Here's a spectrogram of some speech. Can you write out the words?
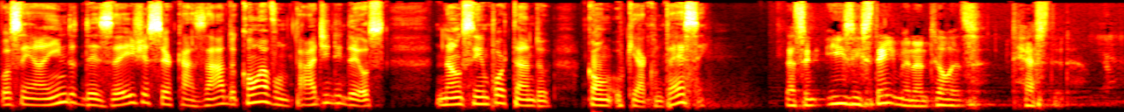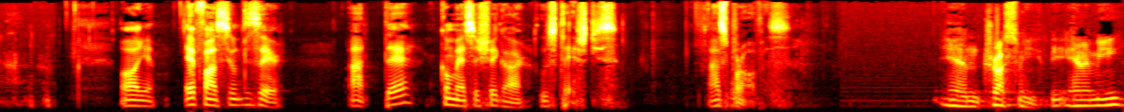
Você ainda deseja ser casado com a vontade de Deus, não se importando com o que acontece? That's an easy statement until it's tested. Olha, é fácil dizer, até começa a chegar os testes, as provas. And trust me, the enemy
